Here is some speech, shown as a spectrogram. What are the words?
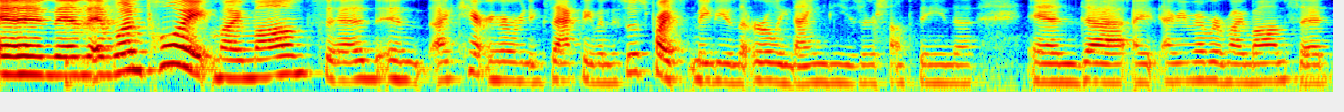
and then at one point, my mom said, and I can't remember exactly when this was, probably maybe in the early 90s or something. Uh, and uh, I, I remember my mom said,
